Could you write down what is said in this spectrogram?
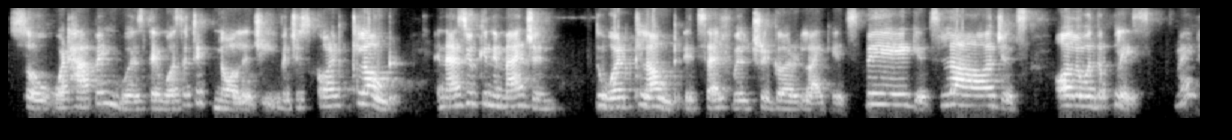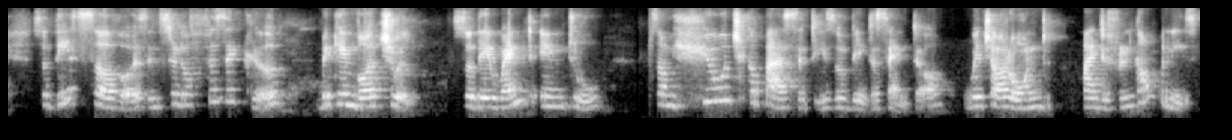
So what happened was there was a technology which is called cloud. And as you can imagine, the word cloud itself will trigger like it's big, it's large, it's all over the place, right? So these servers, instead of physical, became virtual. So they went into some huge capacities of data center, which are owned by different companies.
